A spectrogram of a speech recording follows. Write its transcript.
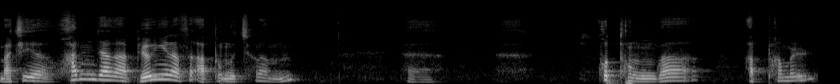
마치 환자가 병이 나서 아픈 것처럼 어, 고통과 아픔을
